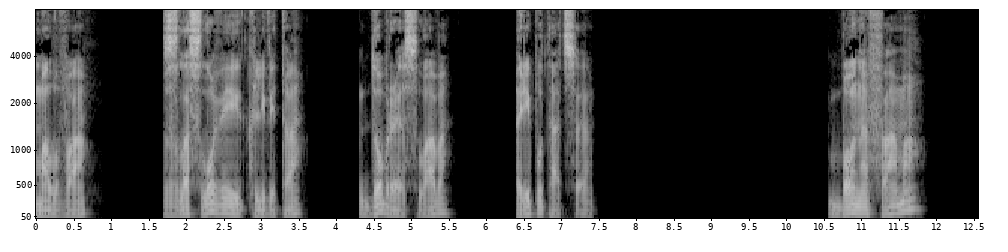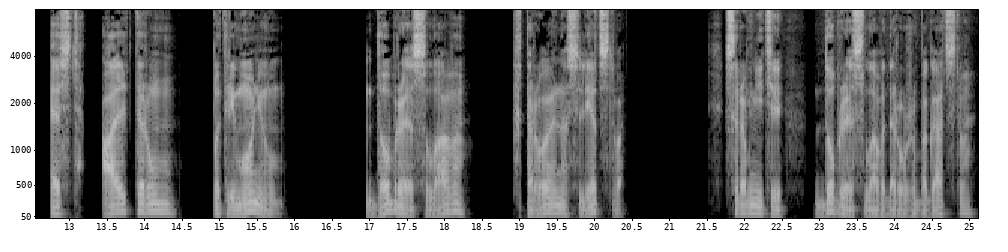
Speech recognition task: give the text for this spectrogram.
молва, злословие и клевета, добрая слава, репутация. Bona fama est alterum patrimonium. Добрая слава — второе наследство. Сравните «добрая слава дороже богатства»,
